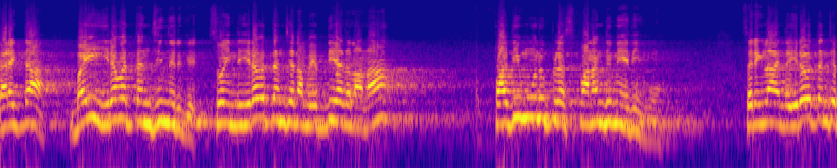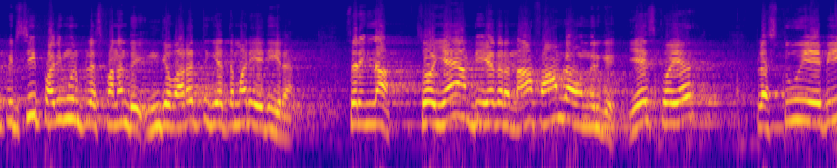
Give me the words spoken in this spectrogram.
கரெக்டா பை இருபத்தஞ்சுன்னு இருக்கு. ஸோ இந்த இருபத்தஞ்சை நம்ம எப்படி எழுதலாம்னா பதிமூணு ப்ளஸ் பன்னெண்டுன்னு எழுதிக்குவோம். சரிங்களா? இந்த இருபத்தஞ்சை பிரித்து பதிமூணு ப்ளஸ் பன்னெண்டு இங்கே வரத்துக்கு ஏற்ற மாதிரி எழுதிக்கிறேன். சரிங்களா? ஸோ ஏன் அப்படி எழுதுறேன்னா ஃபார்முலா ஒன்று இருக்கு. A square plus two a b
